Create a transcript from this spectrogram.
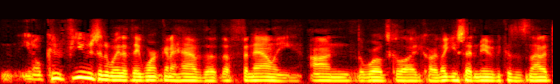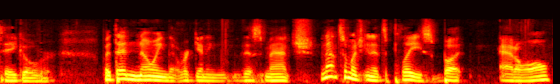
you know, confused in a way that they weren't going to have the the finale on the Worlds Collide card, like you said, maybe because it's not a takeover. But then knowing that we're getting this match, not so much in its place, but at all,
